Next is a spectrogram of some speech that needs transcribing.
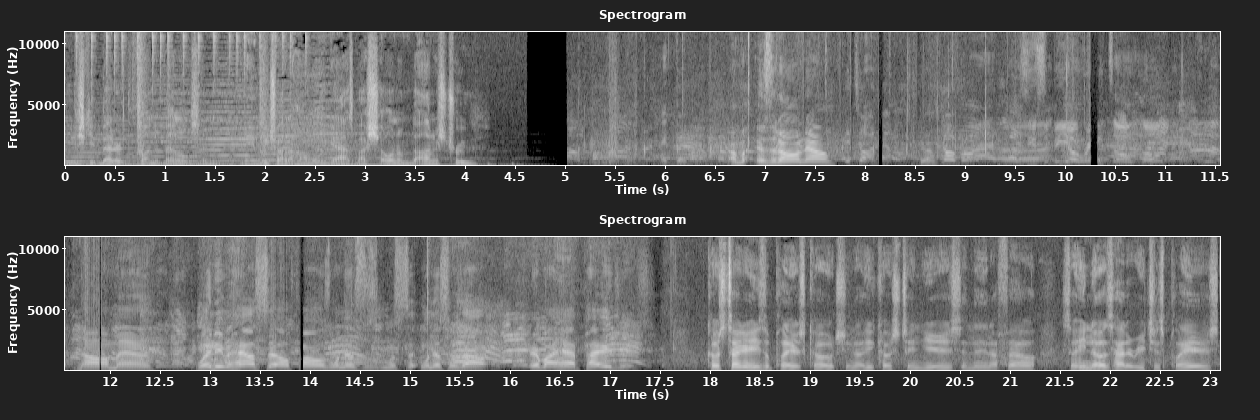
You just get better at the fundamentals, and, and we try to humble the guys by showing them the honest truth. Um, is it on now? It's on now. Yeah. Let's go, bro. This used to be your ringtone, coach. No, man. We didn't even have cell phones when this was, was when this was out. Everybody had pages. Coach Tucker, he's a player's coach. You know, he coached 10 years in the NFL, so he knows how to reach his players.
